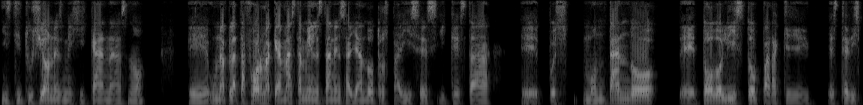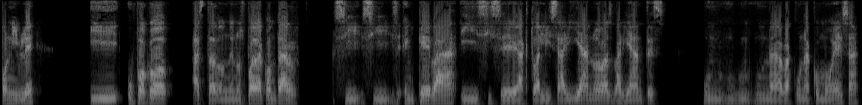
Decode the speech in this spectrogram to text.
instituciones mexicanas, ¿no? Eh, una plataforma que además también le están ensayando otros países y que está eh, pues montando eh, todo listo para que esté disponible y un poco hasta donde nos pueda contar si, si en qué va y si se actualizaría nuevas variantes un, un, una vacuna como esa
